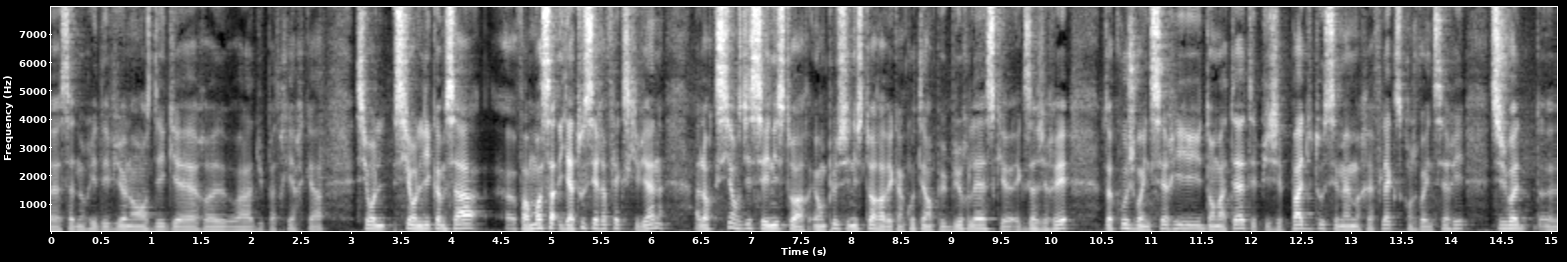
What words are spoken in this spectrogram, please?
euh, ça nourrit des violences, des guerres, euh, voilà, du patriarcat. Si on, si on le lit comme ça, euh, enfin moi, ça- il y a tous ces réflexes qui viennent. Alors que si on se dit c'est une histoire, et en plus une histoire avec un côté un peu burlesque, exagéré, d'un coup je vois une série dans ma tête et puis j'ai pas du tout ces mêmes réflexes quand je vois une série. Si je vois euh,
